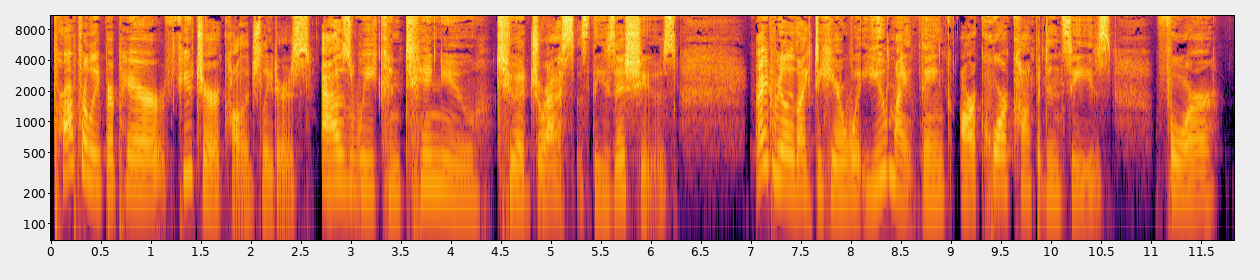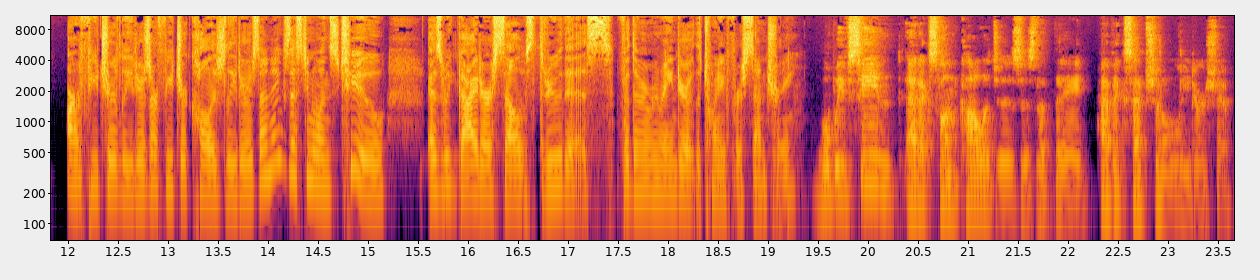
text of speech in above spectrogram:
properly prepare future college leaders as we continue to address these issues. I'd really like to hear what you might think are core competencies for our future leaders, our future college leaders, and existing ones too, as we guide ourselves through this for the remainder of the 21st century. What we've seen at excellent colleges is that they have exceptional leadership,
